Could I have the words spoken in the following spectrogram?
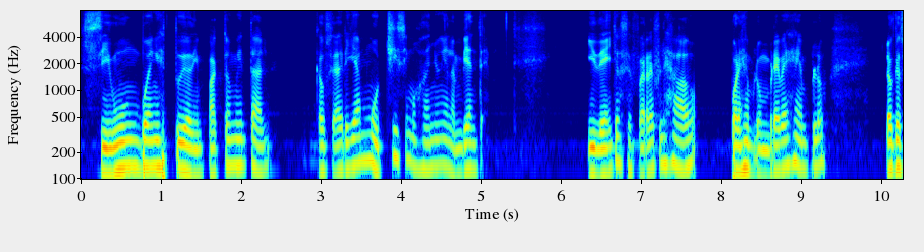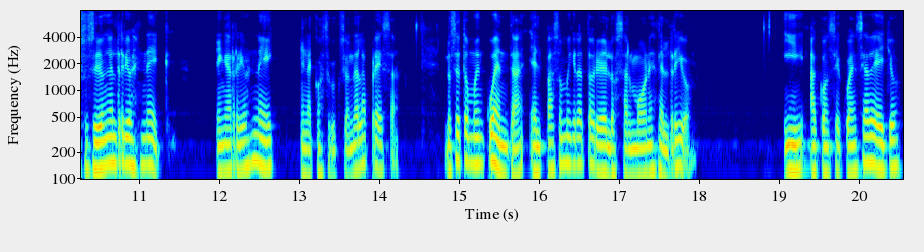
sin un buen estudio de impacto ambiental, causaría muchísimos daños en el ambiente. Y de ello se fue reflejado, por ejemplo, un breve ejemplo, lo que sucedió en el río Snake. En el río Snake, en la construcción de la presa, no se tomó en cuenta el paso migratorio de los salmones del río. Y a consecuencia de ello,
